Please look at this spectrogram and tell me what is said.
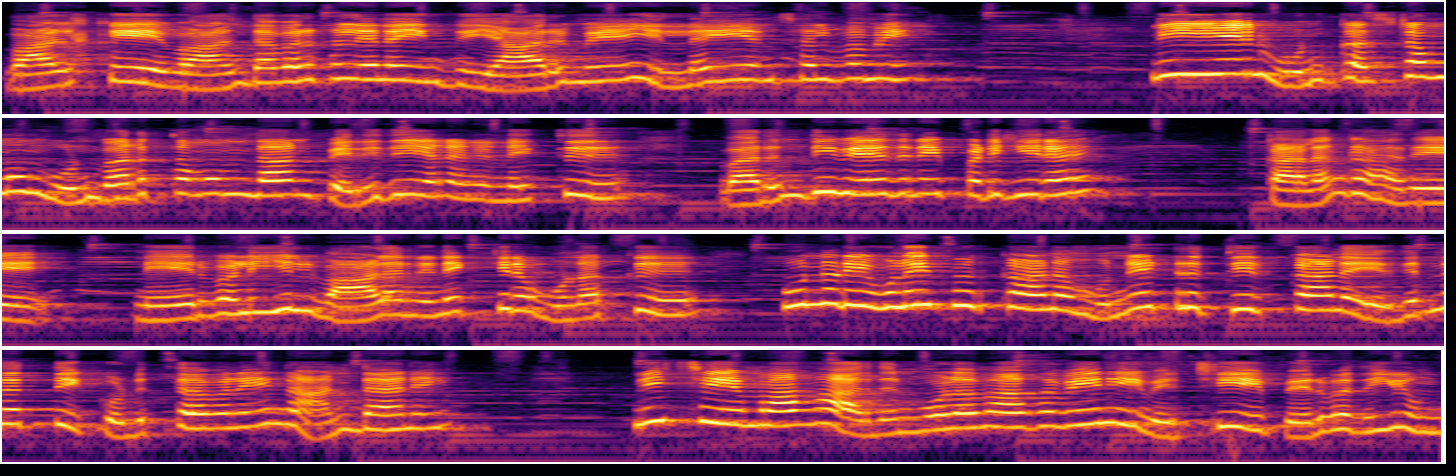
வாழ்க்கையை வாழ்ந்தவர்கள் என இங்கு யாருமே இல்லை என் செல்வமே. நீ ஏன் உன் கஷ்டமும் உன் வருத்தமும் தான் பெரிது என நினைத்து வருந்தி வேதனைப்படுகிறாய்? கலங்காதே. நேர்வழியில் வாழ நினைக்கிற உனக்கு உன்னுடைய உழைப்பிற்கான முன்னேற்றத்திற்கான எதிர்நத்தை கொடுத்தவனே நான் தானே நிச்சயமாக அதன் மூலமாகவே நீ வெற்றியை பெறுவதையும்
